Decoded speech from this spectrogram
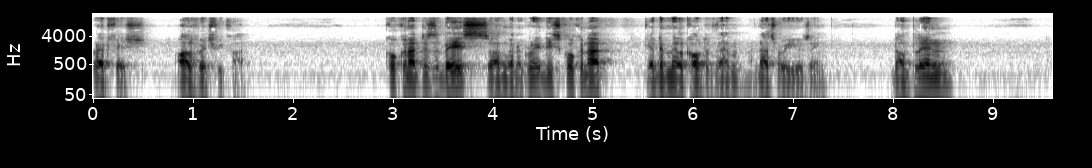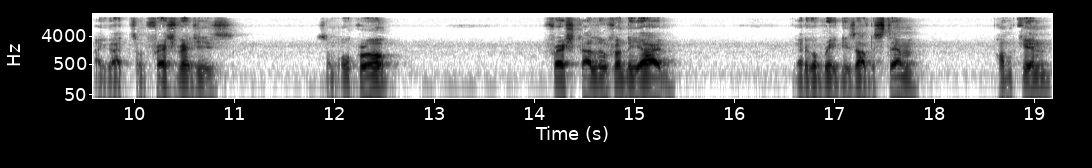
redfish, all of which we caught. Coconut is the base, so I'm going to grate these coconut, get the milk out of them, and that's what we're using. Dumpling, I got some fresh veggies, some okra, fresh callaloo from the yard. Gotta go break these off the stem. Pumpkin.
